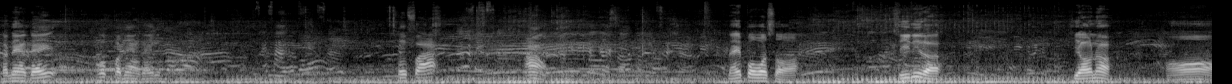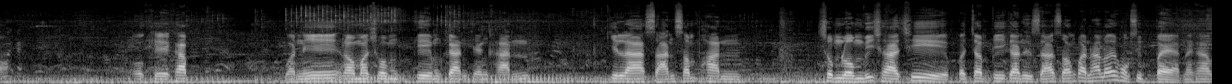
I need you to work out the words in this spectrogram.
แผนกได้พวกแผนกได้เลยไฟฟ้า อ้าว ไหนปวสสีนี่เหรอ เขียวเนาะ อ๋อ โอเคครับ วันนี้เรามาชมเกมการแข่งขัน กีฬาสารสัมพันธ์ ชมรมวิชาชีพประจำปีการศึกษา 2568 นะครับ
